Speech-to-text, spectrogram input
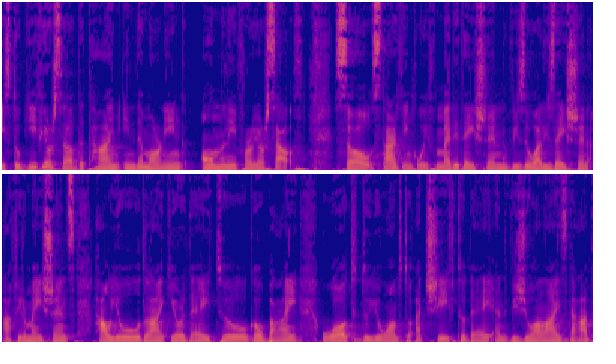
is to give yourself the time in the morning only for yourself. So starting with meditation, visualization, affirmations, how you would like your day to go by, what do you want to achieve today and visualize that.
